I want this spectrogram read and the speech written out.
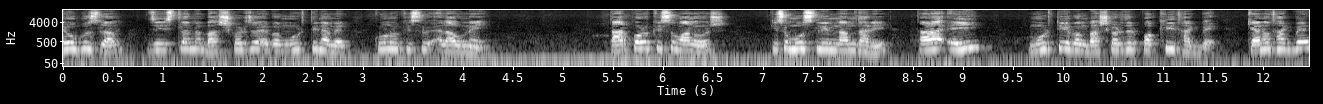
এও বুঝলাম যে ইসলামে ভাস্কর্য এবং মূর্তি নামের কোনো কিছু এলাও নেই। তারপরও কিছু মানুষ, কিছু মুসলিম নামধারী, তারা এই মূর্তি এবং ভাস্কর্যের পক্ষেই থাকবে। কেন থাকবে?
